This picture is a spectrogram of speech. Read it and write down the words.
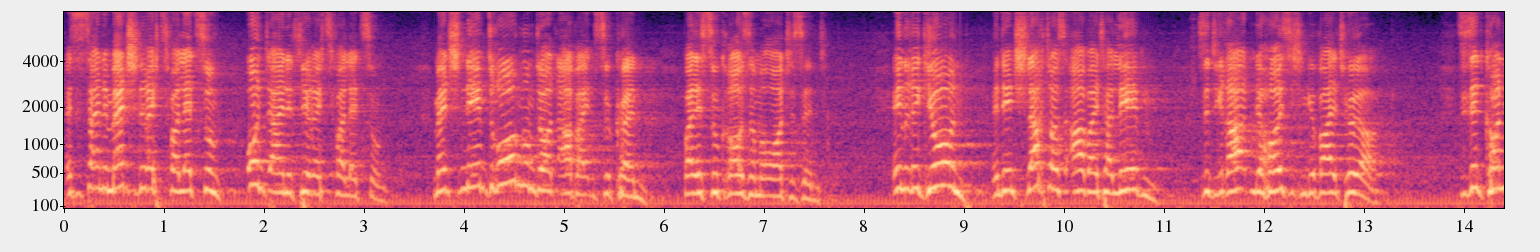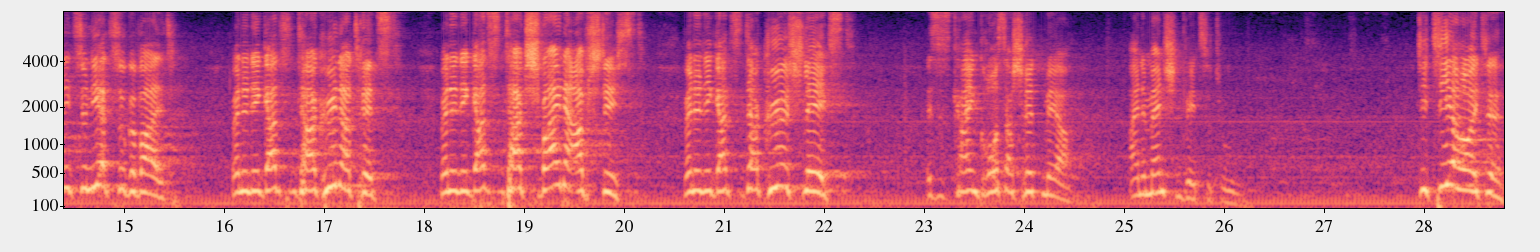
Es ist eine Menschenrechtsverletzung und eine Tierrechtsverletzung. Menschen nehmen Drogen, um dort arbeiten zu können, weil es so grausame Orte sind. In Regionen, in denen Schlachthausarbeiter leben, sind die Raten der häuslichen Gewalt höher. Sie sind konditioniert zur Gewalt. Wenn du den ganzen Tag Hühner trittst, wenn du den ganzen Tag Schweine abstichst, wenn du den ganzen Tag Kühe schlägst, ist es kein großer Schritt mehr, einem Menschen weh zu tun. Die Tierhäute,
